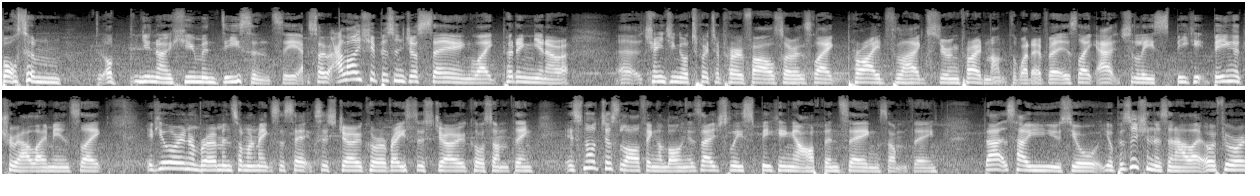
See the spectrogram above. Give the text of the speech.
bottom of, you know, human decency. So allyship isn't just saying, like, putting, you know, uh, changing your Twitter profile so it's like pride flags during Pride Month or whatever is like actually speaking. Being a true ally means like if you're in a room and someone makes a sexist joke or a racist joke or something, it's not just laughing along. It's actually speaking up and saying something. That's how you use your, your position as an ally. Or if you're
